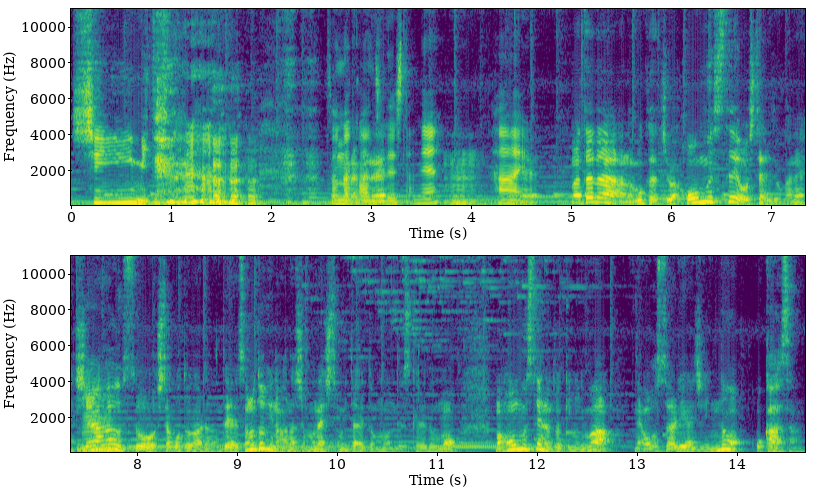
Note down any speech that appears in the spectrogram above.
シーンみたいな。ね。そんな感じでしたね。うんはい。ねまあ、ただあの僕たちはホームステイをしたりとかねシェアハウスをしたことがあるので、その時の話もねしてみたいと思うんですけれども、まあ、ホームステイの時には、ね、オーストラリア人のお母さん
